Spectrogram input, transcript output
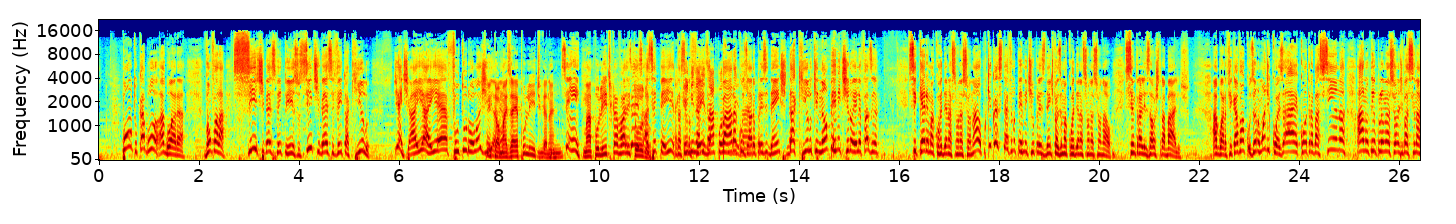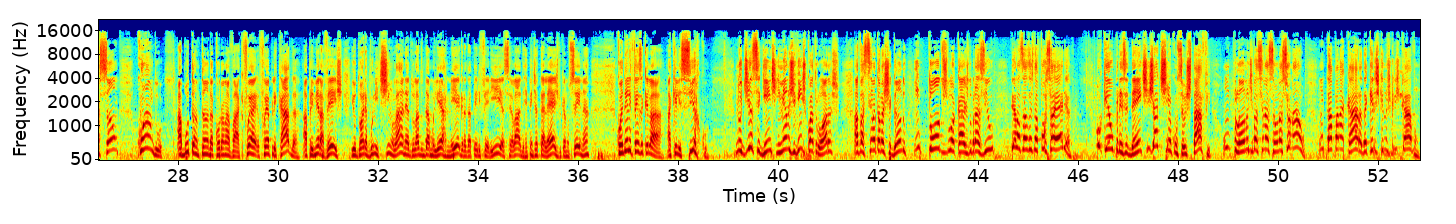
Ponto, acabou. Agora, vamos falar, se tivesse feito isso, se tivesse feito aquilo, Gente, aí, aí é futurologia. Então, né? mas aí é política, né? Sim. Mas a política vale Mas é- tudo. A CPI está É sendo feita para acusar o presidente daquilo que não permitiram ele a fazer. Se querem uma coordenação nacional, por que, o STF não permitiu o presidente fazer uma coordenação nacional? Centralizar os trabalhos? Agora, ficavam acusando um monte de coisa. Ah, é contra a vacina. Ah, não tem plano nacional de vacinação. Quando a Butantan da Coronavac foi, foi aplicada a primeira vez, e o Dória bonitinho lá, né, do lado da mulher negra, da periferia, sei lá, de repente até lésbica, não sei, né? Quando ele fez aquela, aquele circo, no dia seguinte, em menos de 24 horas, a vacina estava chegando em todos os locais do Brasil pelas asas da Força Aérea. Porque o presidente já tinha com seu staff um plano de vacinação nacional. Um tapa na cara daqueles que nos criticavam.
